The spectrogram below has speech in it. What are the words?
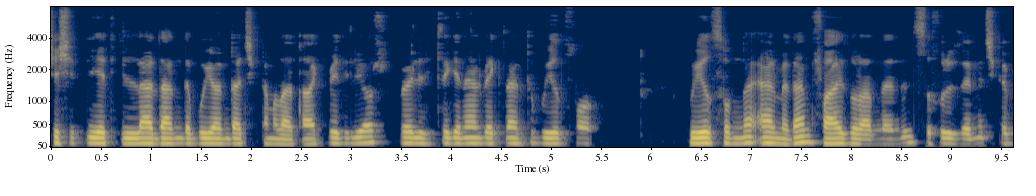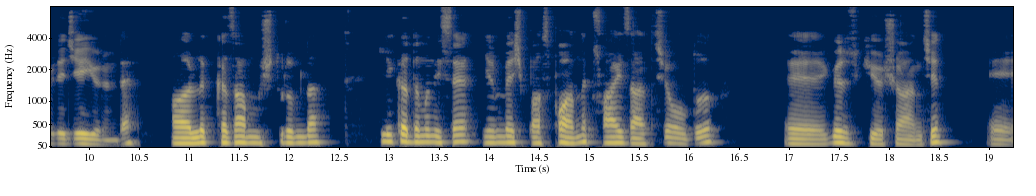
Çeşitli yetkililerden de bu yönde açıklamalar takip ediliyor. Böylelikle genel beklenti bu yıl son bu yıl sonuna ermeden faiz oranlarının sıfır üzerine çıkabileceği yönünde ağırlık kazanmış durumda. İlk adımın ise 25 bas puanlık faiz artışı olduğu e, gözüküyor şu an için. E,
